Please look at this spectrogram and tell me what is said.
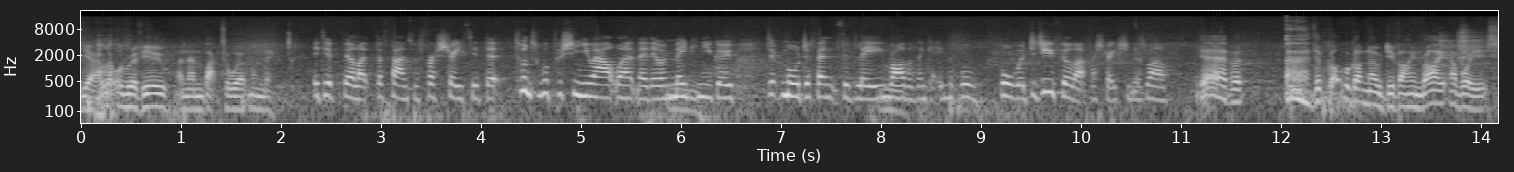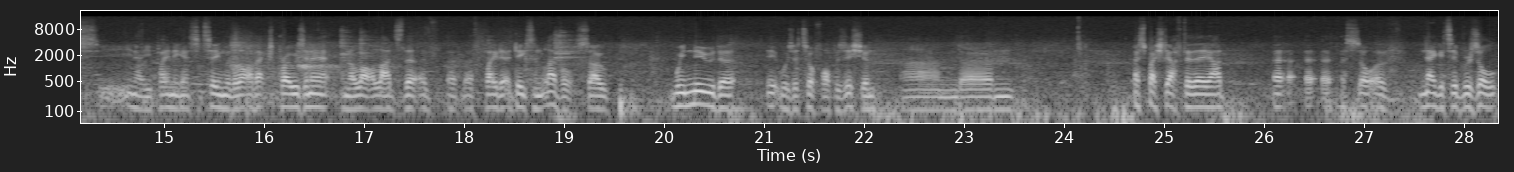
yeah, a little review and then back to work Monday. It did feel like the fans were frustrated that Taunton were pushing you out, weren't they? They were making you go more defensively rather than getting the ball forward. Did you feel that frustration as well? Yeah, but they've got we've got no divine right, have we? It's you know you're playing against a team with a lot of ex-pros in it and a lot of lads that have, have played at a decent level. So we knew that it was a tough opposition, and um, especially after they had a, a, a sort of negative result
